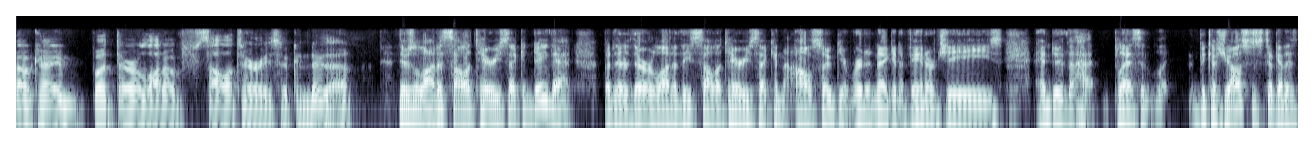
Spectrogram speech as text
Okay, but there are a lot of solitaries who can do that. There's a lot of solitaries that can do that, but there, there are a lot of these solitaries that can also get rid of negative energies and do the pleasant, because you also still got to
